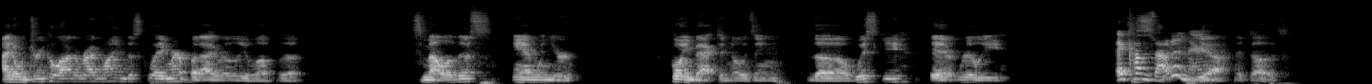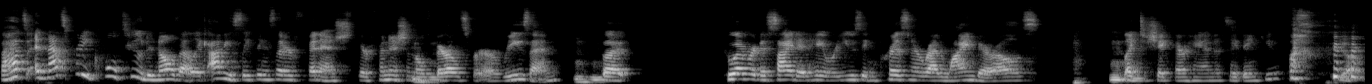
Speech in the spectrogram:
I don't drink a lot of red wine, disclaimer, but I really love the smell of this. And when you're going back to nosing the whiskey, it really It comes out in there. Yeah, it does. That's and that's pretty cool too to know that like obviously things that are finished, they're finished in those Mhm. barrels for a reason. Mhm. But whoever decided, hey, we're using prisoner red wine barrels, Mhm. like to shake their hand and say thank you. Yeah.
